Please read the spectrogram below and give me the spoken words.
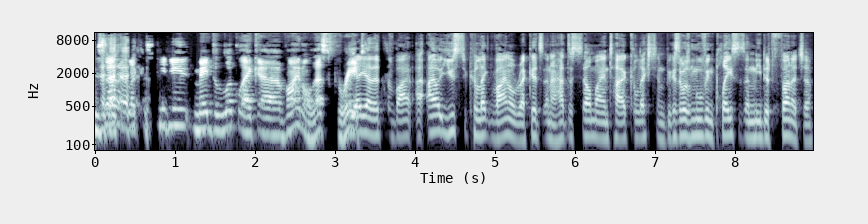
Is that like a CD made to look like a vinyl? That's great. Yeah, yeah, that's a vinyl. I, I, used to collect vinyl records, and I had to sell my entire collection because I was moving places and needed furniture.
